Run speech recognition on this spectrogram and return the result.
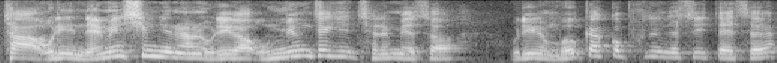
자, 우리 내면 심리는 우리가 운명적인 체험에서 우리는 뭐 갖고 풀어낼 수 있다 했어요?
